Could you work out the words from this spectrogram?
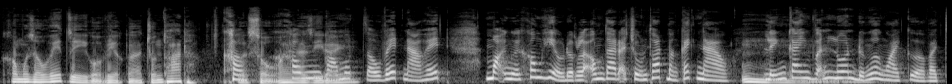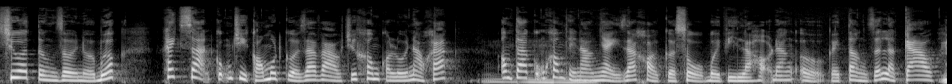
Không có dấu vết gì của việc à, trốn thoát à? Không, sổ hay không là gì có đấy? một dấu vết nào hết. Mọi người không hiểu được là ông ta đã trốn thoát bằng cách nào. Ừ. Lính canh vẫn luôn đứng ở ngoài cửa và chưa từng rời nửa bước. Khách sạn cũng chỉ có một cửa ra vào chứ không có lối nào khác. Ông ta cũng không thể nào nhảy ra khỏi cửa sổ bởi vì là họ đang ở cái tầng rất là cao. Ừ.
